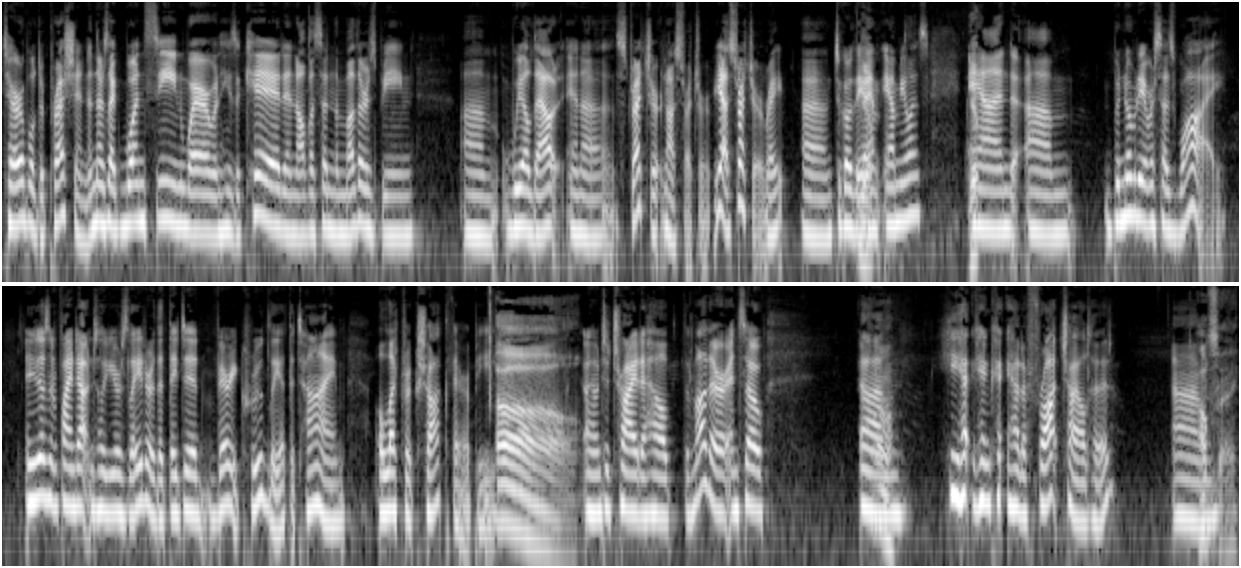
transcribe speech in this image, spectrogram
terrible depression. And there's like one scene where when he's a kid and all of a sudden the mother's being um, wheeled out in a stretcher, not stretcher, yeah, stretcher, right, um, to go to the Yep. am- ambulance, Yep. and um, but nobody ever says why, and he doesn't find out until years later that they did very crudely at the time electric shock therapy Oh. um, to try to help the mother, and so um, he, ha- he had a fraught childhood, I'll say.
